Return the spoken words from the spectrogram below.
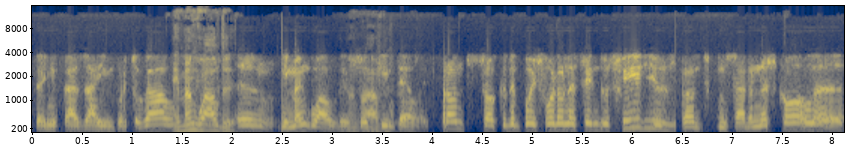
tenho casa aí em Portugal. Em Mangualde? Uh, em Mangualde, eu Mangualde. sou de Quintela. Pronto, só que depois foram nascendo os filhos, pronto, começaram na escola,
